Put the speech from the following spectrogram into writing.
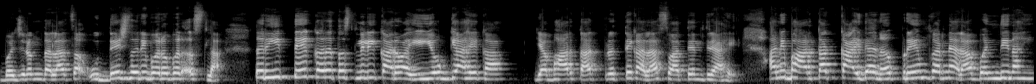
बजरंग दलाचा उद्देश जरी बरोबर असला तरी ते करत असलेली कारवाई योग्य आहे का? या भारतात प्रत्येकाला स्वातंत्र्य आहे आणि भारतात कायद्यानं प्रेम करण्याला बंदी नाही.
